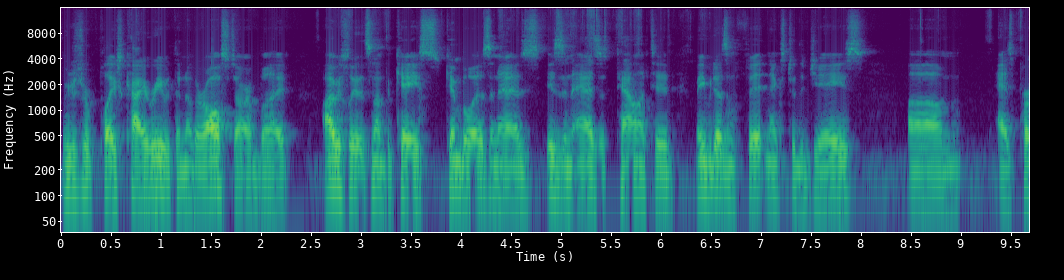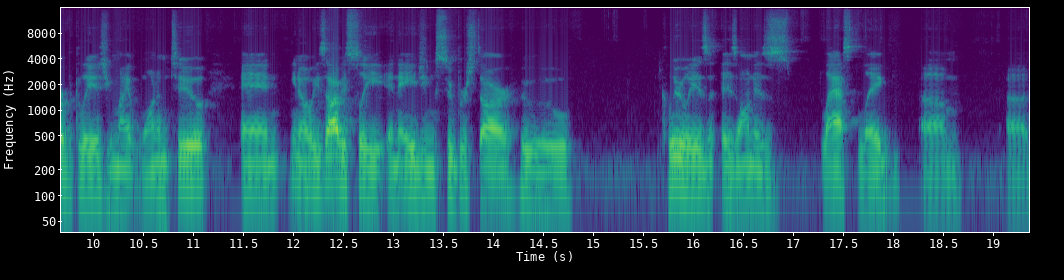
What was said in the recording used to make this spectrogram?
we just replaced Kyrie with another All Star." But obviously, that's not the case. Kemba isn't as isn't as talented. Maybe doesn't fit next to the Jays um, as perfectly as you might want him to. And you know, he's obviously an aging superstar who clearly is is on his last leg. Um, uh,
